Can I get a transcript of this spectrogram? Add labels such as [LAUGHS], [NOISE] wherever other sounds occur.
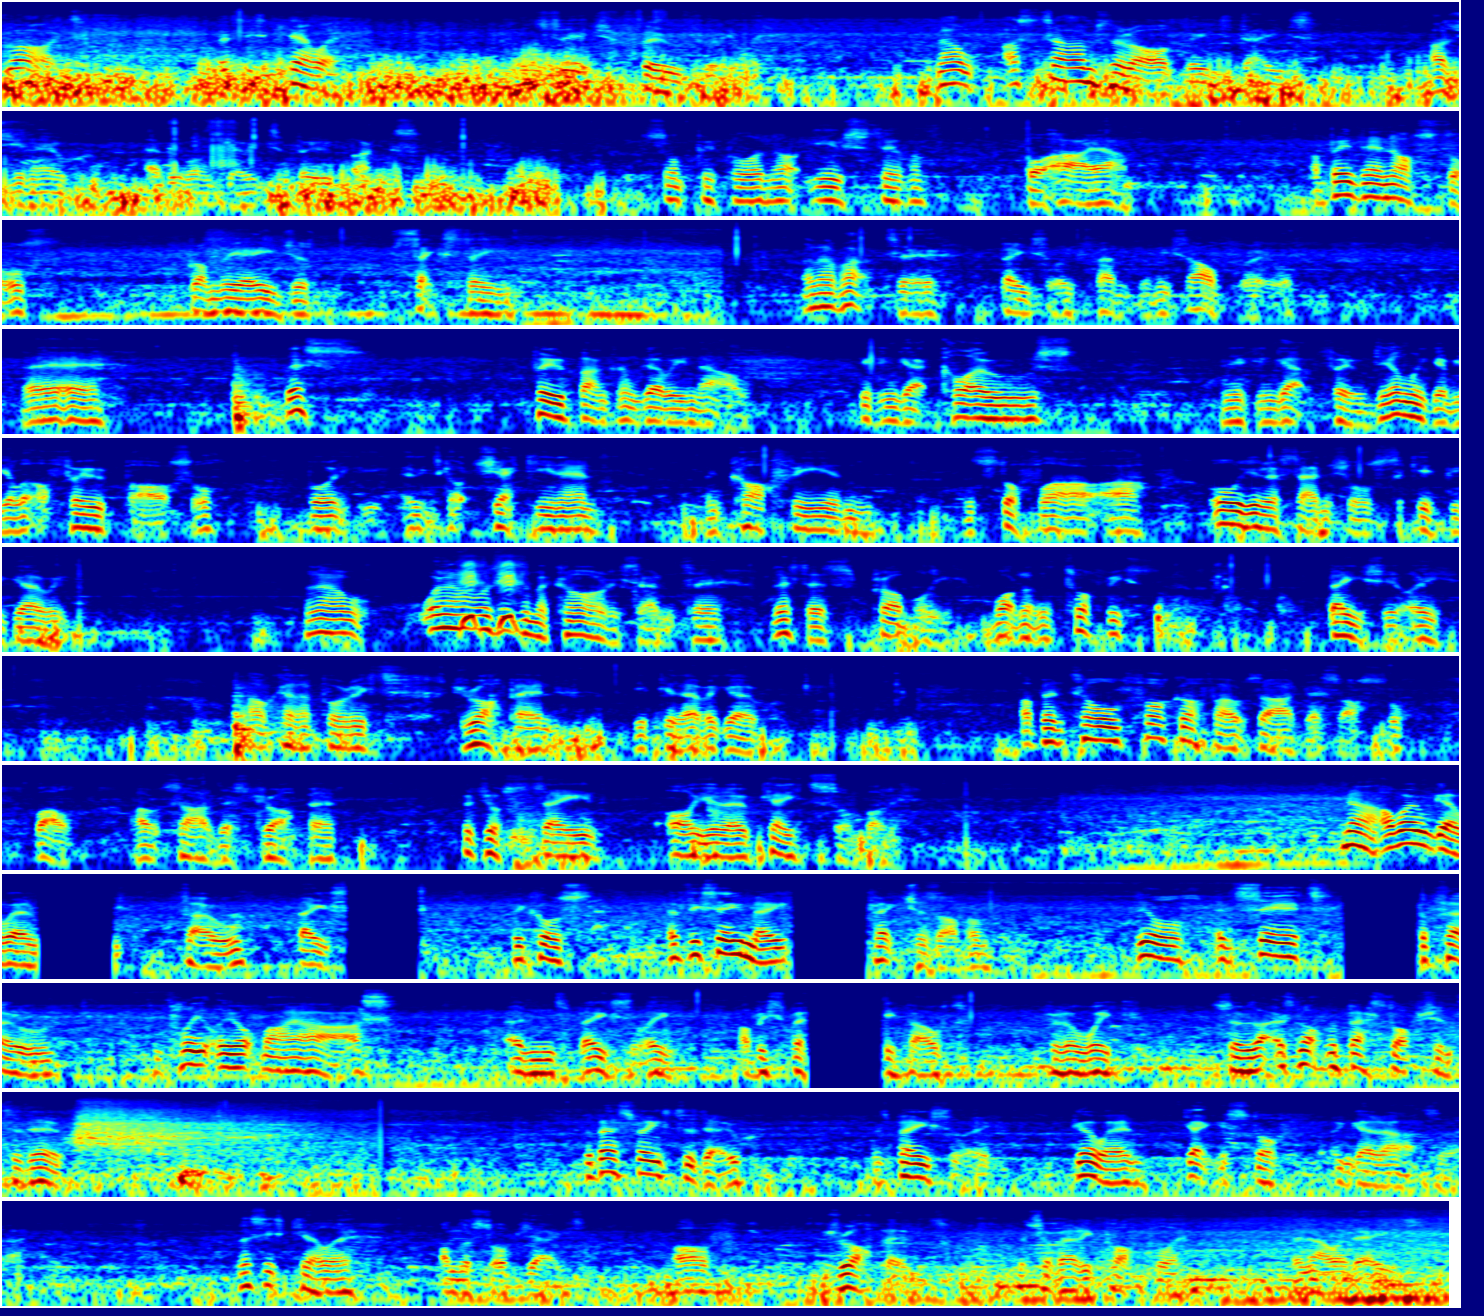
Right, this is Killer. Search food, really. Now, as times are hard these days, as you know, everyone's going to food banks. Some people are not used to them, but I am. I've been in hostels from the age of 16 and I've had to basically fend for myself really. Uh, this food bank I'm going now, you can get clothes and you can get food. They only give you a little food parcel, but it's got checking in and coffee and, and stuff like that. All your essentials to keep you going. Now, when I was in the [LAUGHS] Macquarie Centre, this is probably one of the toughest, basically, how can I put it, drop in you can ever go. I've been told fuck off outside this hostel, well, outside this drop in, for just saying, oh, you're okay to somebody. No, I won't go in phone, basically, because if they see me, pictures of them, they'll insert the phone completely up my arse and basically I'll be spitting out for a week. So that is not the best option to do. The best things to do is basically go in, get your stuff and get out of there. This is Killer on the subject of drop-ins, which are very popular nowadays.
